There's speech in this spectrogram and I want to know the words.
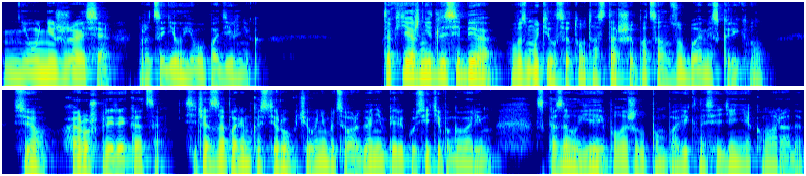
Не унижайся, процедил его подельник. Так я ж не для себя, возмутился тот, а старший пацан зубами скрикнул. Все, хорош пререкаться. Сейчас запалим костерок, чего-нибудь сварганим перекусить и поговорим, сказал я и положил помповик на сиденье комарада.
